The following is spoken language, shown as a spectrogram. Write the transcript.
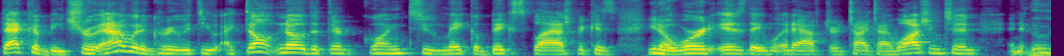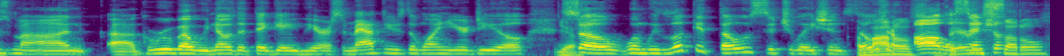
That could be true. And I would agree with you. I don't know that they're going to make a big splash because, you know, word is they went after Ty Ty Washington and yeah. Usman uh, Garuba. We know that they gave Garrison Mathews the one year deal. Yeah. So when we look at those situations, those are all essential subtle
